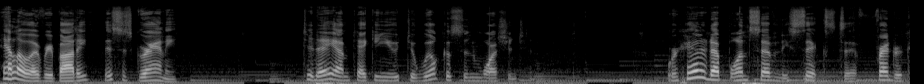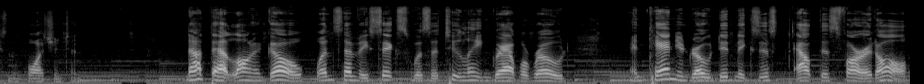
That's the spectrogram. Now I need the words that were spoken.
Hello everybody, this is Granny. Today I'm taking you to Wilkeson, Washington. We're headed up 176 to Frederickson, Washington. Not that long ago, 176 was a two-lane gravel road and Canyon Road didn't exist out this far at all.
